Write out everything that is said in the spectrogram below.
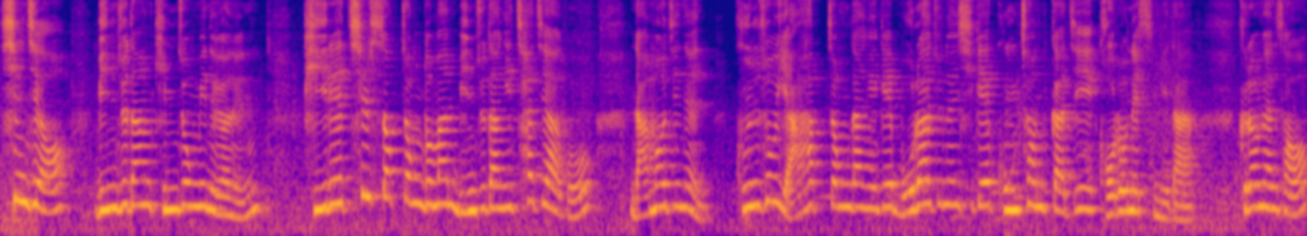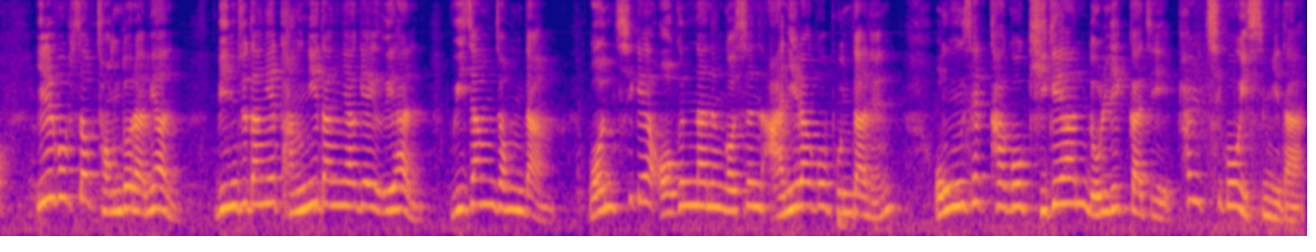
심지어 민주당 김종민 의원은 비례 7석 정도만 민주당이 차지하고 나머지는 군소 야합 정당에게 몰아주는 식의 공천까지 거론했습니다. 그러면서 7석 정도라면 민주당의 당리당략에 의한 위장정당, 원칙에 어긋나는 것은 아니라고 본다는 옹색하고 기괴한 논리까지 펼치고 있습니다.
